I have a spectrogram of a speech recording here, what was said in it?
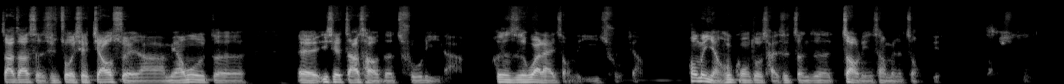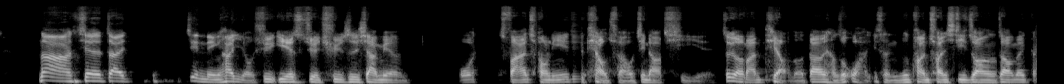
扎扎实实去做一些浇水啦、苗木的呃一些杂草的处理啦，或者是外来种的移除，这样后面养护工作才是真正的造林上面的重点。那现在在近零和有序 ESG 趋势下面，反而从林业界跳出来，我进到企业，这个蛮跳的。当然想说，哇，一层突然穿西装在外面搞，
